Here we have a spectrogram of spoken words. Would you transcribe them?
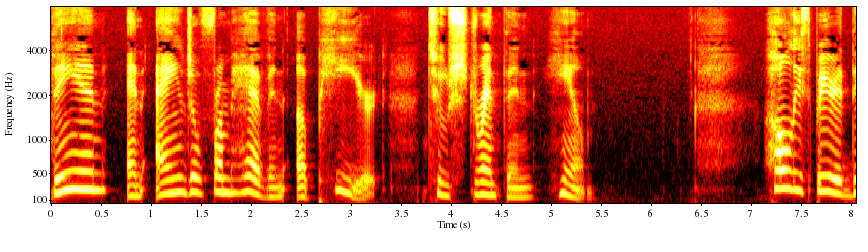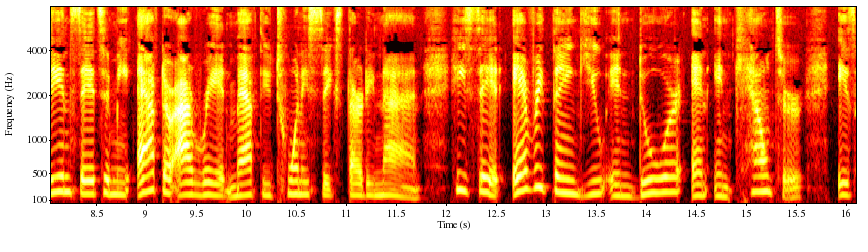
Then an angel from heaven appeared to strengthen him. Holy Spirit then said to me after I read Matthew 26 39, He said, Everything you endure and encounter is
